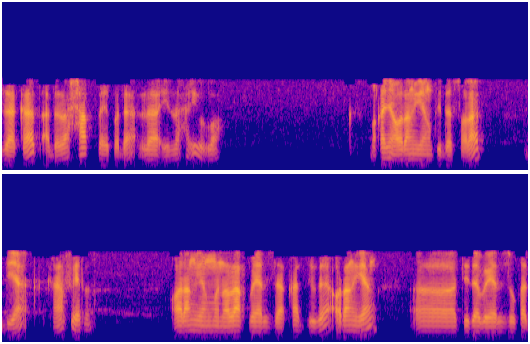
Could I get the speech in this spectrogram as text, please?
Zakat adalah hak daripada la ilaha illallah. Makanya orang yang tidak salat, dia kafir orang yang menolak bayar zakat juga, orang yang e, tidak bayar zakat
